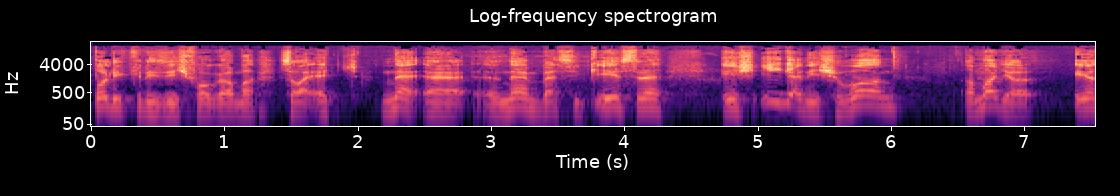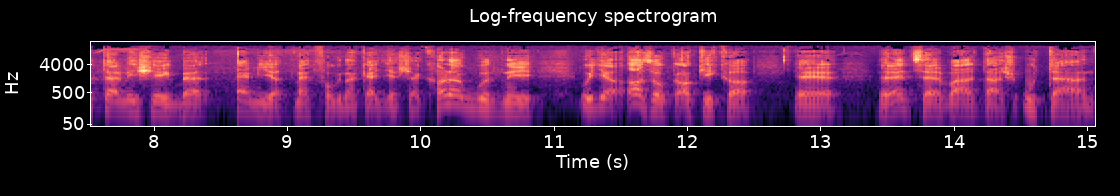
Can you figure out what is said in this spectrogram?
polikrizis fogalma, szóval egy ne, nem veszik észre, és igenis van a magyar értelmiségben emiatt meg fognak egyesek haragudni. Ugye azok, akik a rendszerváltás után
